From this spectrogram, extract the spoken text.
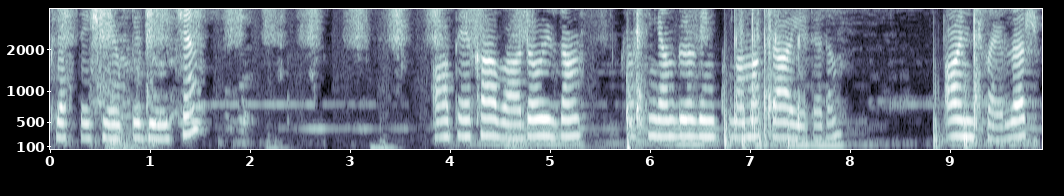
PlayStation'a yüklediğim için. APK vardı. O yüzden Crafting and Building kullanmak daha iyi dedim. Aynı sayılır.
